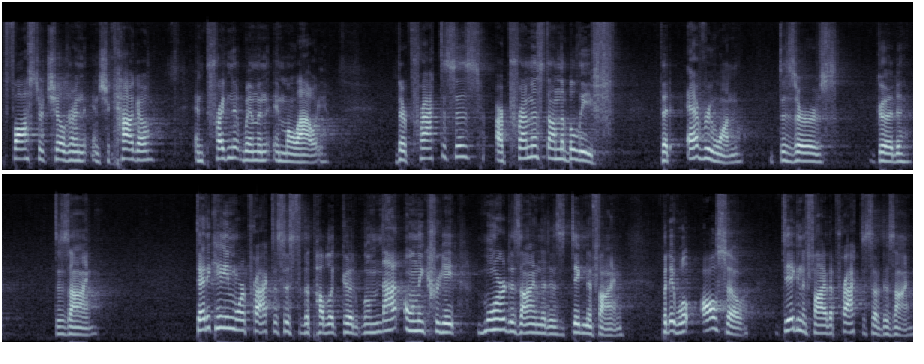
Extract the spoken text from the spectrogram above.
foster children in Chicago, and pregnant women in Malawi. Their practices are premised on the belief that everyone deserves good design. Dedicating more practices to the public good will not only create more design that is dignifying, but it will also dignify the practice of design.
